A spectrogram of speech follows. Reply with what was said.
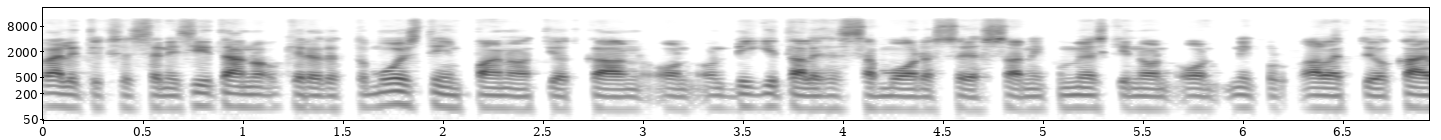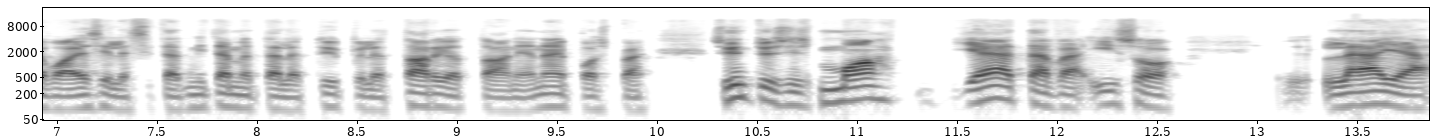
välityksessä, niin siitä on kirjoitettu muistiinpanot, jotka on, on, on digitaalisessa muodossa, jossa on, niin kuin myöskin on, on niin kuin alettu jo kaivaa esille sitä, että mitä me tälle tyypille tarjotaan ja näin poispäin. Syntyy siis ma- jäätävä iso läjä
